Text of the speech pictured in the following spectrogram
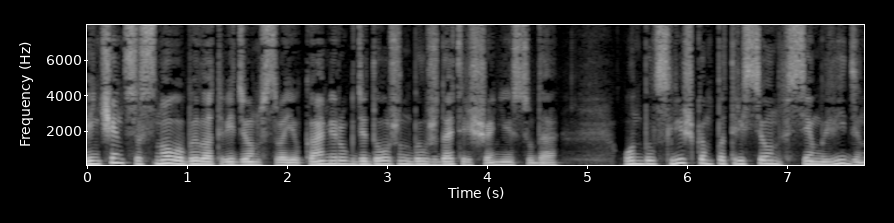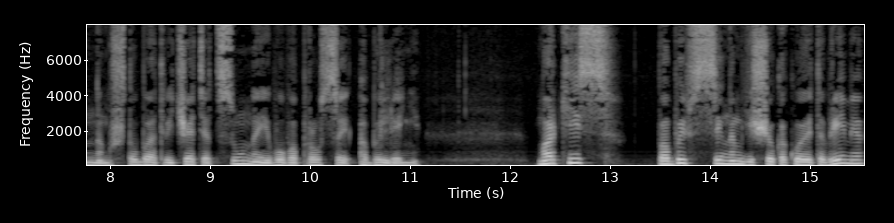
Винченцо снова был отведен в свою камеру, где должен был ждать решения суда. Он был слишком потрясен всем виденным, чтобы отвечать отцу на его вопросы об Элене. Маркиз, побыв с сыном еще какое-то время,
